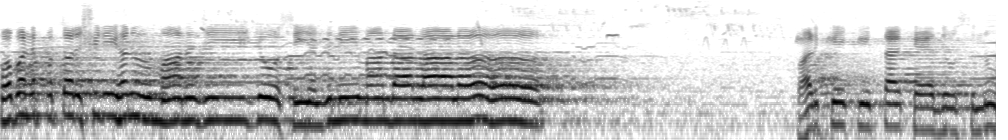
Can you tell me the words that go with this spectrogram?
ਪਵਨ ਪੁੱਤਰ ਸ਼੍ਰੀ ਹਨੂਮਾਨ ਜੀ, ਜੋ ਸੀ ਅੰਜਨੀ ਮਾਂ ਦਾ ਲਾਲ। ਫੜ ਕੇ ਕੀਤਾ ਕੈਦ ਉਸ ਨੂੰ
